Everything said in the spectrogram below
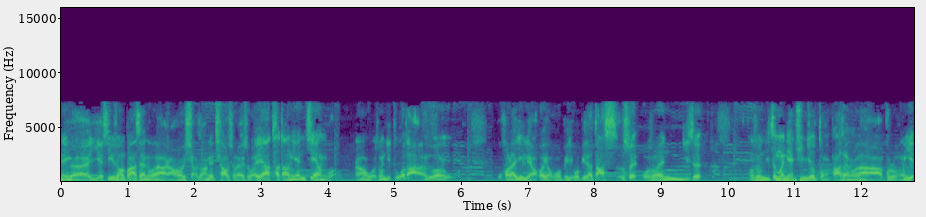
那个也是一双巴塞罗那，然后小张就跳出来说：“哎呀，他当年见过。”然后我说：“你多大？”他说：“我后来一聊，哎呀，我比我比他大十岁。”我说：“你这，我说你这么年轻就懂巴塞罗那不容易。”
